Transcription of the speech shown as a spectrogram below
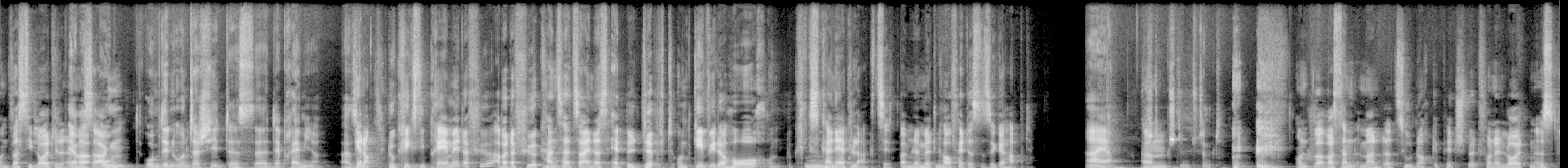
Und was die Leute dann ja, immer sagen. Um, um den Unterschied des, äh, der Prämie. Also genau, du kriegst die Prämie dafür, aber dafür kann es mhm. halt sein, dass Apple dippt und geht wieder hoch und du kriegst mhm. keine Apple-Aktie. Beim Limitkauf mhm. hättest du sie gehabt. Ah ja, ähm, stimmt, stimmt, stimmt. Und was dann immer dazu noch gepitcht wird von den Leuten ist,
